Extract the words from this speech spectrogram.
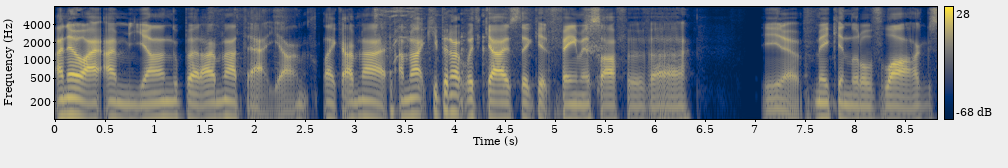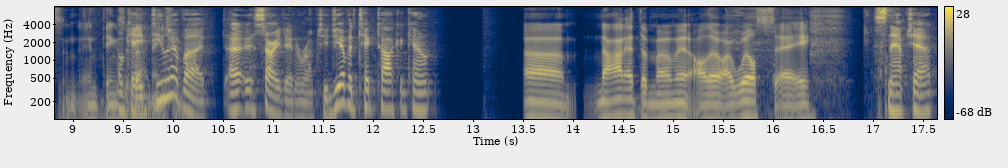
I know I, I'm young, but I'm not that young. Like I'm not I'm not keeping up with guys that get famous off of uh you know making little vlogs and, and things. Okay. Do you have a? Uh, sorry to interrupt you. Do you have a TikTok account? Um, not at the moment. Although I will say Snapchat?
